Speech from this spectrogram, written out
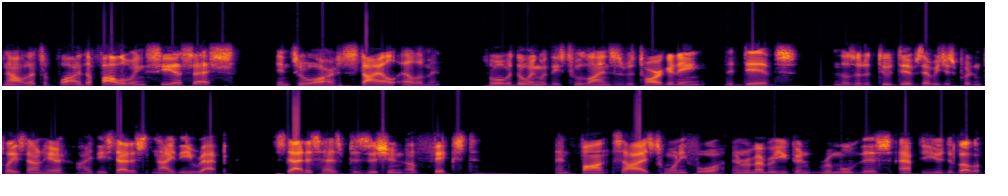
Now let's apply the following CSS into our style element. So what we're doing with these two lines is we're targeting the divs. And those are the two divs that we just put in place down here. ID status and ID wrap. Status has position of fixed and font size 24. And remember, you can remove this after you develop.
